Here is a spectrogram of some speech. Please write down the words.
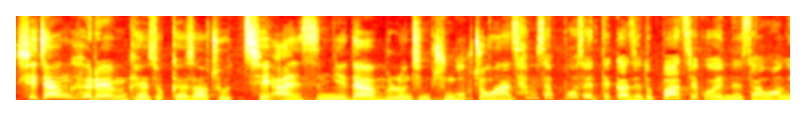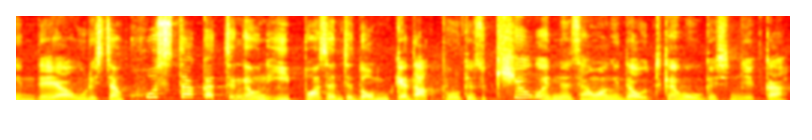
시장 흐름 계속해서 좋지 않습니다. 물론 지금 중국 쪽은 한 3, 4%까지도 빠지고 있는 상황인데요. 우리 시장 코스닥 같은 경우는 2% 넘게 낙폭을 계속 키우고 있는 상황인데 어떻게 보고 계십니까?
